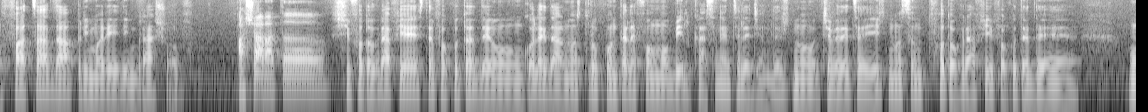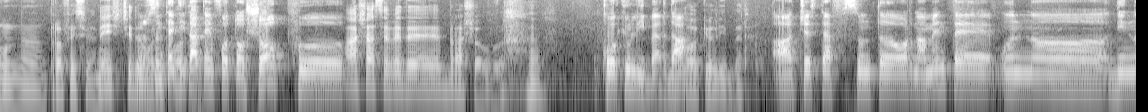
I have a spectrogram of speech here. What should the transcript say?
fațada primăriei din Brașov. Așa arată... Și fotografia este făcută de un coleg de-al nostru cu un telefon mobil, ca să ne înțelegem. Deci nu, ce vedeți aici nu sunt fotografii făcute de un uh, profesionist, ci de Nu un sunt editate în Photoshop. Uh, Așa se vede Brașovul. Cu ochiul liber, da? Cu ochiul liber. Acestea sunt uh, ornamente în, din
